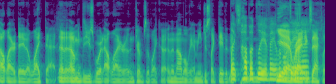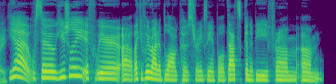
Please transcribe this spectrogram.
outlier data like that. And I don't mean to use the word outlier in terms of like a, an anomaly. I mean just like data that's like publicly available. Yeah, data. right, exactly. Yeah. So usually, if we're uh, like if we write a blog post, for example, that's going to be from um,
